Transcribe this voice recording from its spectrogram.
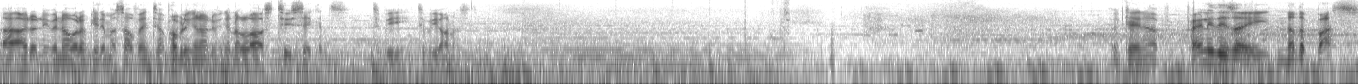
I, I don't even know what I'm getting myself into. I'm probably not even going to last two seconds, to be to be honest. okay, now apparently there's a another bus.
